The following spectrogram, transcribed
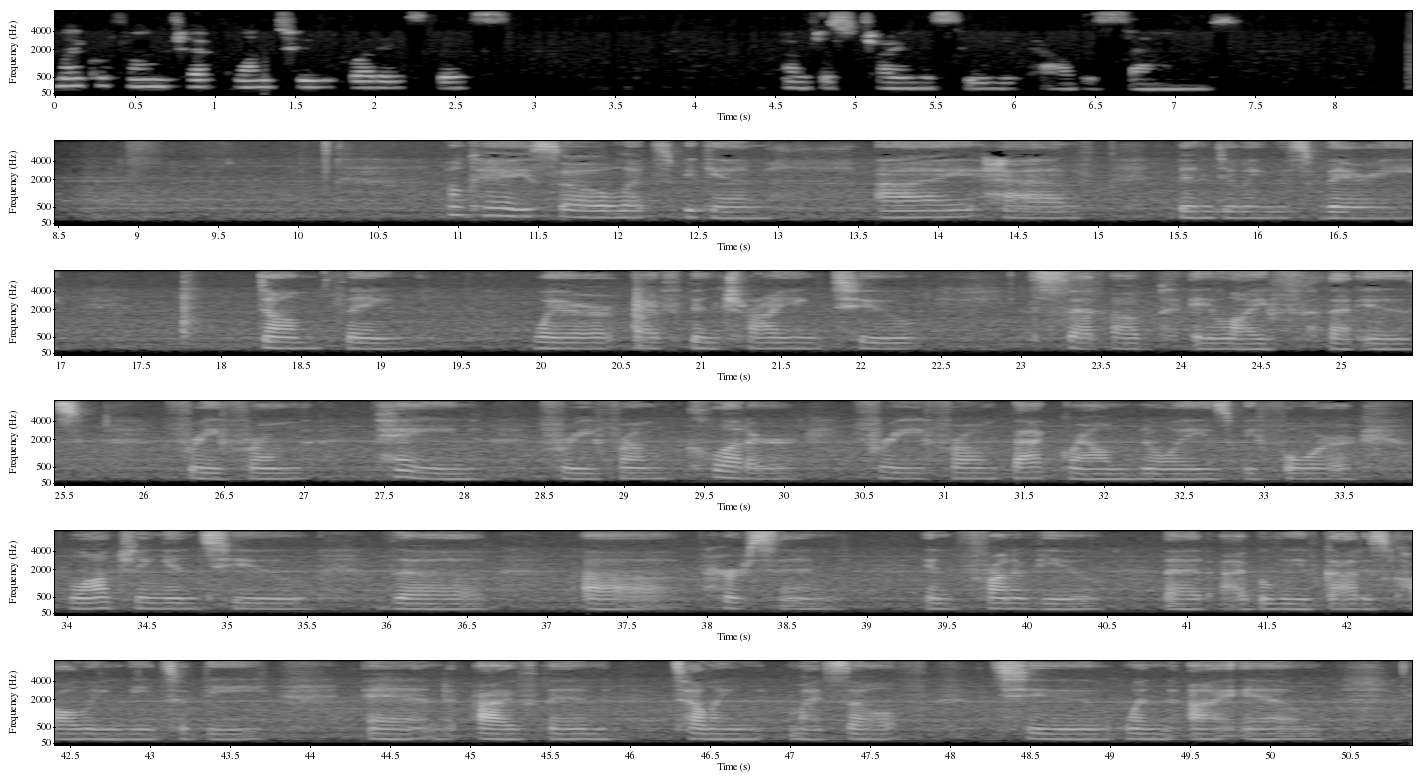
Microphone check one, two. What is this? I'm just trying to see how this sounds. Okay, so let's begin. I have been doing this very dumb thing where I've been trying to set up a life that is free from pain, free from clutter, free from background noise before launching into the uh, person in front of you that I believe God is calling me to be. And I've been telling myself to, when I am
